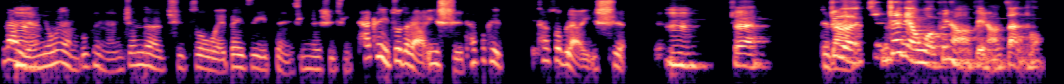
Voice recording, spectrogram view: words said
那人永远不可能真的去做违背自己本心的事情。他可以做得了一时，他不可以，他做不了一世。嗯，对，对吧？这个这点我非常非常赞同。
